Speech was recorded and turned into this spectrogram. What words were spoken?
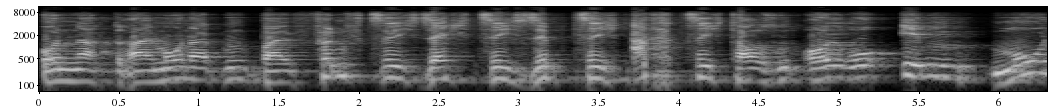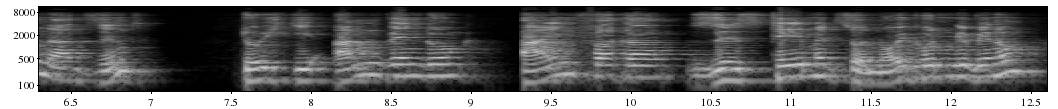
und nach drei Monaten bei 50, 60, 70, 80.000 Euro im Monat sind durch die Anwendung einfacher Systeme zur Neukundengewinnung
